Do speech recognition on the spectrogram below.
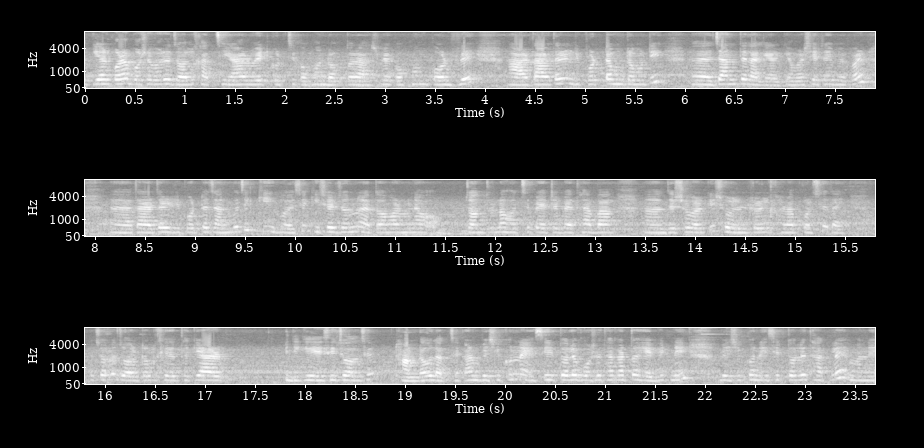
তো কি আর করার বসে বসে জল খাচ্ছি, আর ওয়েট করছি কখন ডক্টর আসবে, কখন করবে, আর তাড়াতাড়ি রিপোর্টটা মোটামুটি জানতে লাগে আর কি, আমার সেটাই ব্যাপার। তাড়াতাড়ি রিপোর্টটা জানব যে কী হয়েছে, কিসের জন্য এত আমার মানে যন্ত্রণা হচ্ছে, পেটে ব্যথা বা যেসব আর কি শরীর টরীর খারাপ করছে, তাই। তো চলো জল টল খেয়ে থাকি, আর এদিকে এসি চলছে, ঠান্ডাও লাগছে, কারণ বেশিক্ষণ না এসির তলে বসে থাকার তো হ্যাবিট নেই। বেশিক্ষণ এসির তলে থাকলে মানে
